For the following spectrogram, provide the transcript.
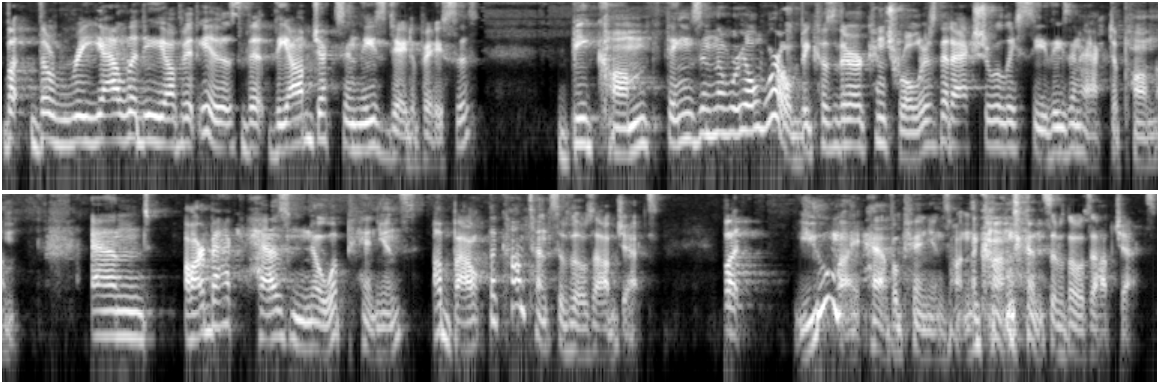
But the reality of it is that the objects in these databases become things in the real world because there are controllers that actually see these and act upon them. And RBAC has no opinions about the contents of those objects. But you might have opinions on the contents of those objects.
